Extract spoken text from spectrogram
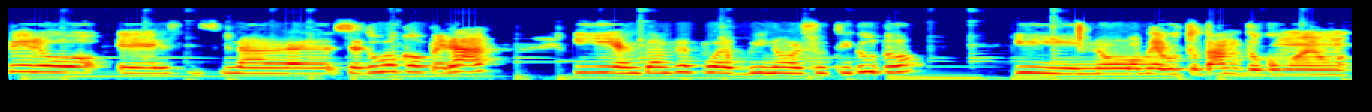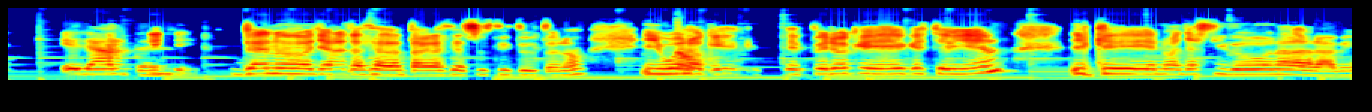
pero eh, la- se tuvo que operar y entonces pues vino el sustituto y no me gustó tanto como ella antes. Ya no, ya no te hacía tanta gracia el sustituto, ¿no? Y bueno, No. que, que espero que, que esté bien y que no haya sido nada grave.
